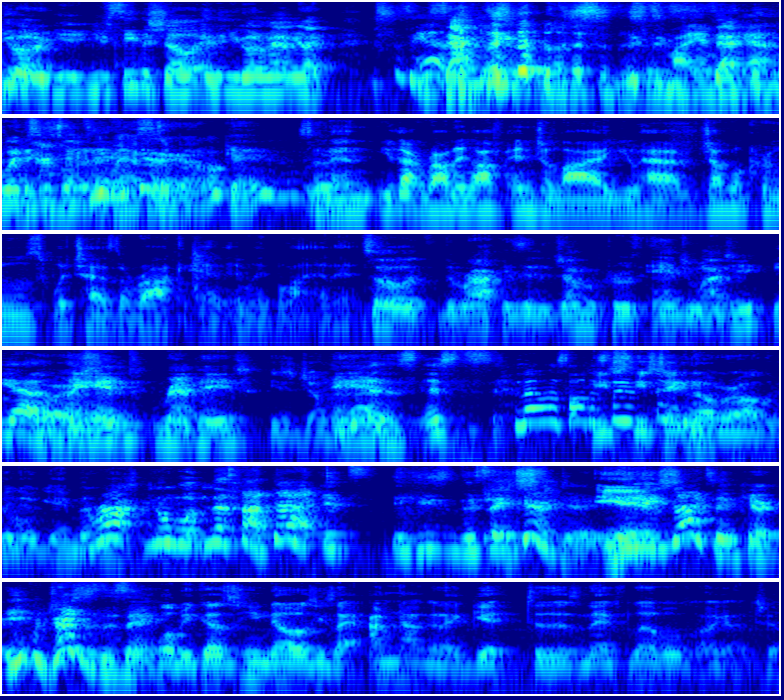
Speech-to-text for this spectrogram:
you go to you, you see the show and then you go to Miami. You're like, this is Yeah, exactly. this is- well, this is- this is Miami, Exactly yeah, what this is happens what it in is. Okay. So then you got rounding off in July. You have Jungle Cruise, which has The Rock and Emily Blunt in it. So The Rock is in the Jungle Cruise and Jumanji. Yeah, Yeah, course. like- and Rampage. He's It jumping. is. It's no, it's all the He's same he's thing. taking over all the video game. The movies. Rock. No, well, that's not that. It's he's the same He's- character. he the is. exact same character. He even dresses the same. Well, because he knows he's like, I'm not gonna get to this next level, so I gotta chill.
